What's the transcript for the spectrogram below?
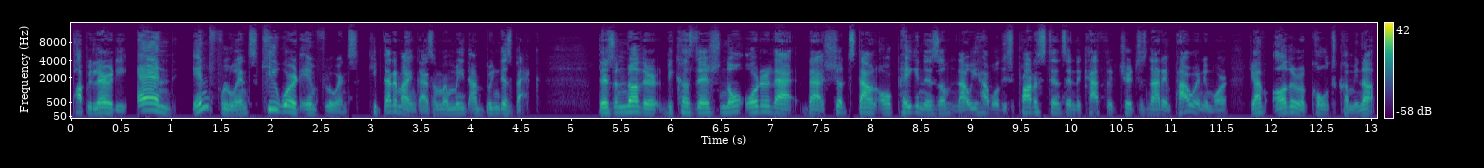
popularity and influence, keyword influence. Keep that in mind, guys. I'm gonna bring this back. There's another because there's no order that that shuts down all paganism. Now we have all these Protestants and the Catholic Church is not in power anymore. You have other occults coming up.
